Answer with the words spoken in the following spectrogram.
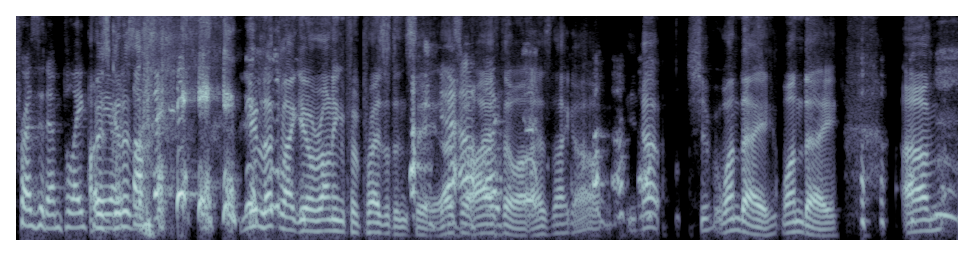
President Blakely I was gonna or something. Say, you look like you're running for presidency. That's yeah, what I, I thought. I was like, oh, yeah, one day, one day. Um,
